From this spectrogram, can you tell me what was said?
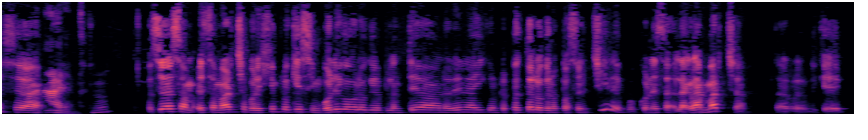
o sea, Arendt. O sea, esa, esa marcha, por ejemplo, que es simbólico lo que plantea Arena ahí con respecto a lo que nos pasó en Chile, pues con esa, la gran marcha, que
